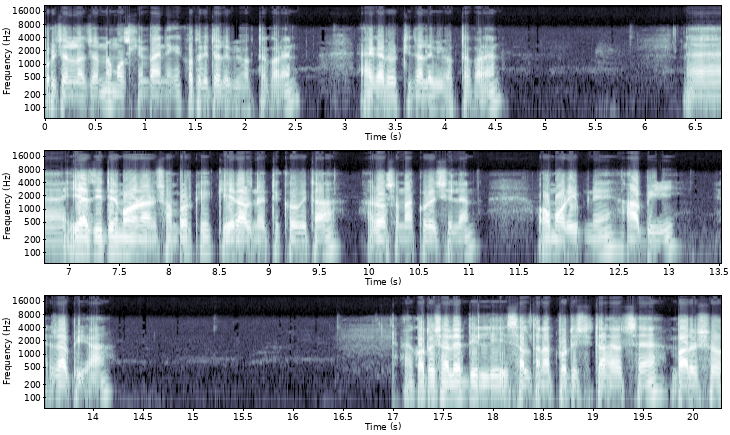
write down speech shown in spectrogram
পরিচালনার জন্য মুসলিম বাহিনীকে কতটি দলে বিভক্ত করেন? এগারোটি দলে বিভক্ত করেন। ইয়াজিদের মনোনয়ন সম্পর্কে কে রাজনৈতিক কবিতা রচনা করেছিলেন? ওমর ইবনে আবি রাবিয়া কত সালে দিল্লি সালতানাত প্রতিষ্ঠিত হয় হচ্ছে? বারোশো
